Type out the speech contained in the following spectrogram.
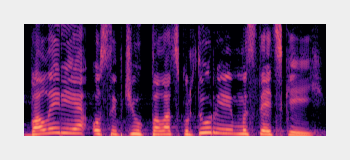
Валерія Осипчук, Палац культури Мистецький.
